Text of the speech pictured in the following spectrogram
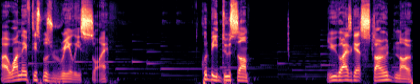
I wonder if this was really Psy. Could be Dusa. You guys get stoned? No.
